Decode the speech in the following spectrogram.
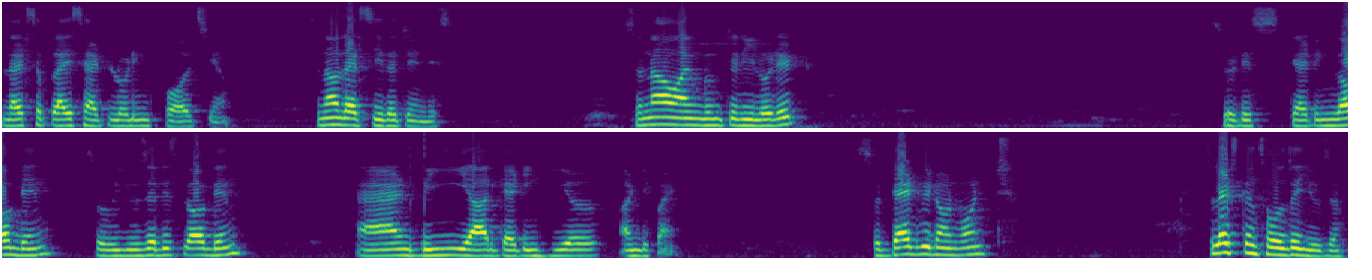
Let's apply set loading false here. So now let's see the changes. So now I'm going to reload it. So it is getting logged in. So user is logged in. And we are getting here undefined so that we don't want. So let's console the user.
